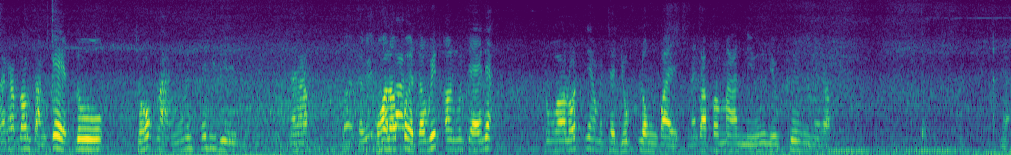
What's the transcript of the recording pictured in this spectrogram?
นะครับลองสังเกตดูโชคหลังให้ดีๆนะครับเปิดสวิตช์พอเราเปิดสวิตช์ออนกุญแจเนี่ยตัวรถเนี่ยมันจะยุบลงไปนะครับ ประมาณนิ้วนิ้วครึ่งนะครับเนี่ย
